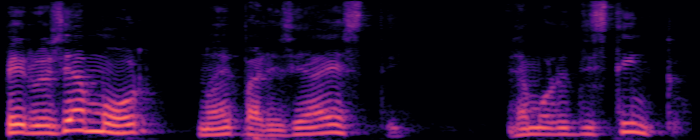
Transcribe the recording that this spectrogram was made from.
pero ese amor no me parece a este, ese amor es distinto,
